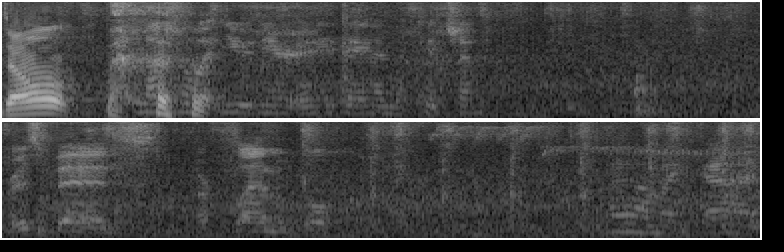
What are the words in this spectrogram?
don't. Not to let you near anything in the kitchen. Wristbands are flammable. Oh my god.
